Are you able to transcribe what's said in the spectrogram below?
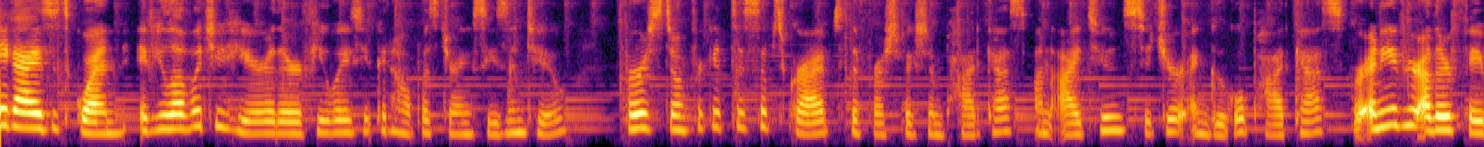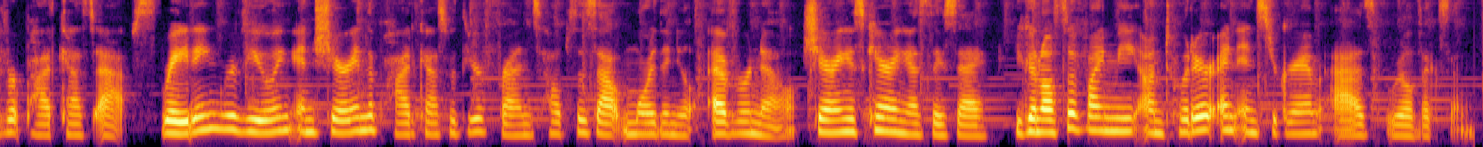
Hey guys, it's Gwen. If you love what you hear, there are a few ways you can help us during season two. First, don't forget to subscribe to the Fresh Fiction Podcast on iTunes, Stitcher, and Google Podcasts, or any of your other favorite podcast apps. Rating, reviewing, and sharing the podcast with your friends helps us out more than you'll ever know. Sharing is caring, as they say. You can also find me on Twitter and Instagram as Real Vixen.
